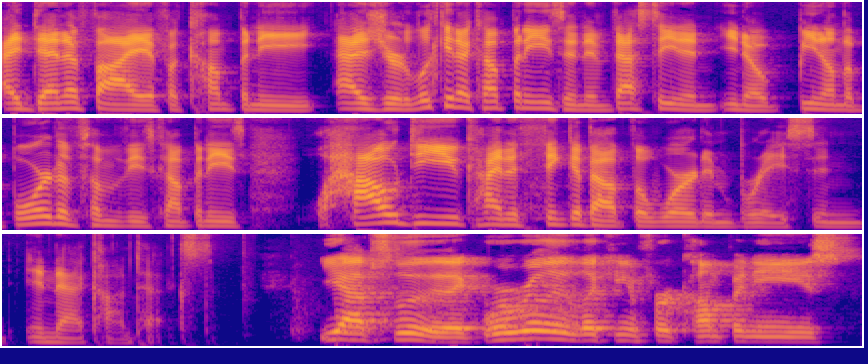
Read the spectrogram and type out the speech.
identify if a company, as you're looking at companies and investing and, you know, being on the board of some of these companies, how do you kind of think about the word embrace in in that context? Yeah, absolutely. Like we're really looking for companies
